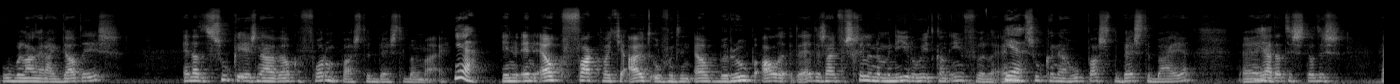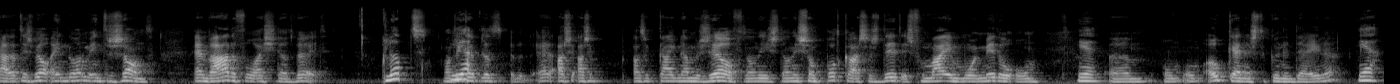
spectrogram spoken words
hoe belangrijk dat is. En dat het zoeken is naar welke vorm past het beste bij mij. ja, In, in elk vak wat je uitoefent, in elk beroep, alle, hè, er zijn verschillende manieren hoe je het kan invullen. En Ja. het zoeken naar hoe past het beste bij je, eh, Ja. ja. dat, is, dat, is, ja, dat is wel enorm interessant en waardevol als je dat weet. klopt. Want ik heb dat, eh, als, als, ik, als ik kijk naar mezelf, dan is, dan is zo'n podcast als dit is voor mij een mooi middel om, Ja, ehm, om, om ook kennis te kunnen delen. ja,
